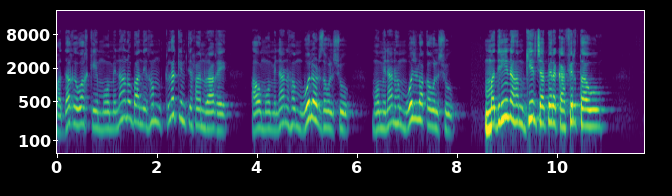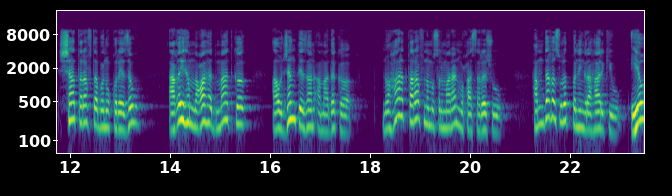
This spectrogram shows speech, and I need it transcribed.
په دغه وخت کې مؤمنانو باندې هم کلک امتحان راغی او مؤمنان هم ولړزول شو مؤمنان هم وجړقول شو مدینه نه هم ګیر چاپیره کافر تاو شا طرف ته بنو قریزو هغه هم عهد مات ک او جنگ ته ځان آماده ک نو هر طرف نه مسلمانان محاصره شو همدغه صورت په ننګرهار کې یو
